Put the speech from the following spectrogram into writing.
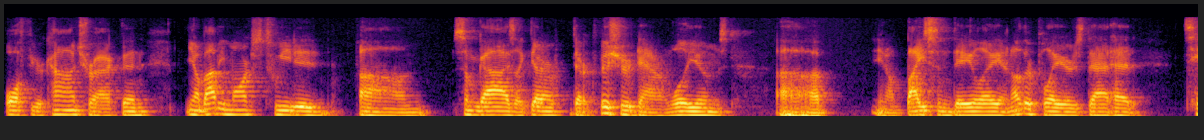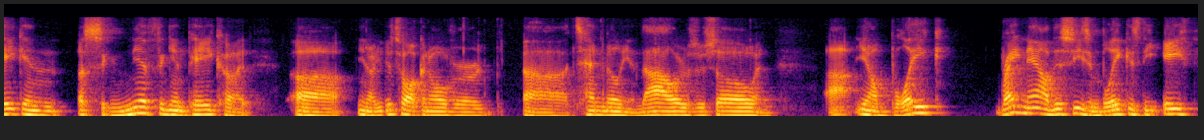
off your contract. And you know, Bobby Marks tweeted um, some guys like Derek, Derek Fisher, Deron Williams, uh, you know, Bison Dele, and other players that had taken a significant pay cut. Uh, you know, you're talking over uh, $10 million or so. And, uh, you know, Blake, right now this season, Blake is the eighth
